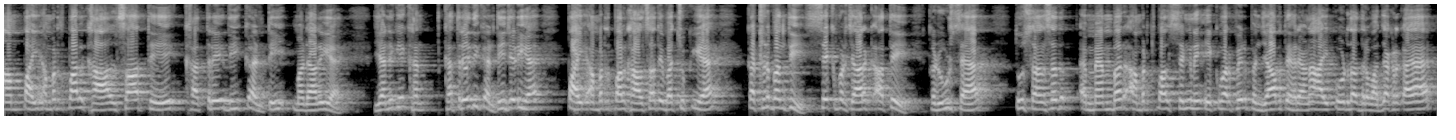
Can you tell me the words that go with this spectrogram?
ਆਮ ਭਾਈ ਅੰਮ੍ਰਿਤਪਾਲ ਖਾਲਸਾ ਤੇ ਖਤਰੇ ਦੀ ਘੰਟੀ ਮਡਾ ਰਹੀ ਹੈ। ਯਾਨੀ ਕਿ ਖੰ- ਖਤਰੇ ਦੀ ਘੰਟੀ ਜਿਹੜੀ ਹੈ, ਭਾਈ ਅੰਮ੍ਰਿਤਪਾਲ ਖਾਲਸਾ ਤੇ ਵੱਜ ਚੁੱਕੀ ਹੈ। ਕਠੜਬੰਦੀ ਸਿੱਖ ਪ੍ਰਚਾਰਕ ਅਤੇ ਕਰੂਰ ਸਾਹਿਬ ਤੋਂ ਸੰਸਦ ਮੈਂਬਰ ਅੰਮ੍ਰਿਤਪਾਲ ਸਿੰਘ ਨੇ ਇੱਕ ਵਾਰ ਫਿਰ ਪੰਜਾਬ ਤੇ ਹਰਿਆਣਾ ਹਾਈ ਕੋਰਟ ਦਾ ਦਰਵਾਜ਼ਾ ਖੜਕਾਇਆ ਹੈ।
